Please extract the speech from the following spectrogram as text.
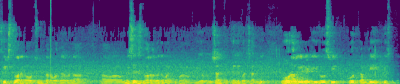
స్కిట్స్ ద్వారా కావచ్చు తర్వాత ఏమైనా మెసేజ్ ద్వారా కానీ వాళ్ళకి ఈ యొక్క విషయాన్ని తెలియపరచాలని. ఓవరాల్ ఏంటంటే ఈ రోజు కోర్ కమిటీ తీసుకుంటారు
